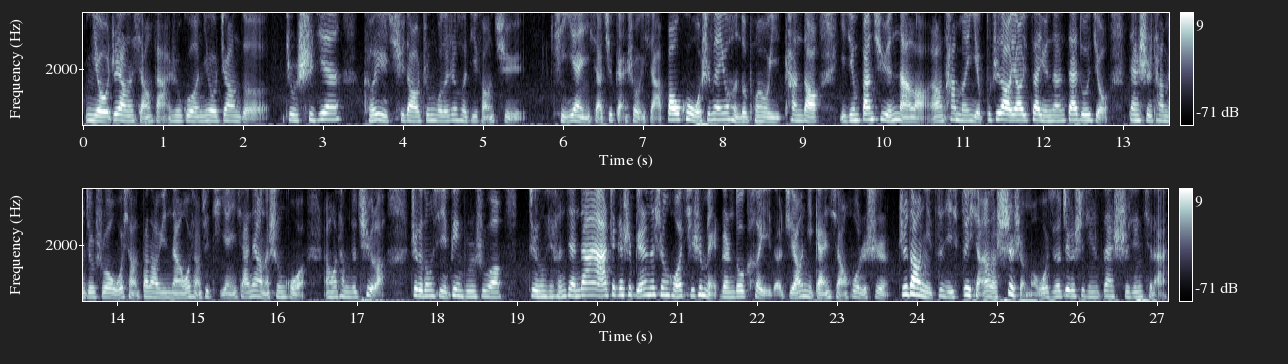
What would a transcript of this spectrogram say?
你有这样的想法，如果你有这样的就是时间，可以去到中国的任何地方去体验一下，去感受一下。包括我身边有很多朋友，一看到已经搬去云南了，然后他们也不知道要在云南待多久，但是他们就说我想搬到云南，我想去体验一下那样的生活，然后他们就去了。这个东西并不是说这个东西很简单啊，这个是别人的生活，其实每个人都可以的，只要你敢想，或者是知道你自己最想要的是什么，我觉得这个事情在实行起来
